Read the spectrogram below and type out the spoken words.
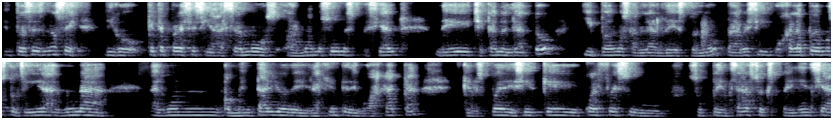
Entonces, no sé, digo, ¿qué te parece si hacemos, armamos un especial de checando el dato y podemos hablar de esto, ¿no? Para ver si, ojalá podemos conseguir alguna, algún comentario de la gente de Oaxaca que nos puede decir qué, cuál fue su, su pensar, su experiencia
